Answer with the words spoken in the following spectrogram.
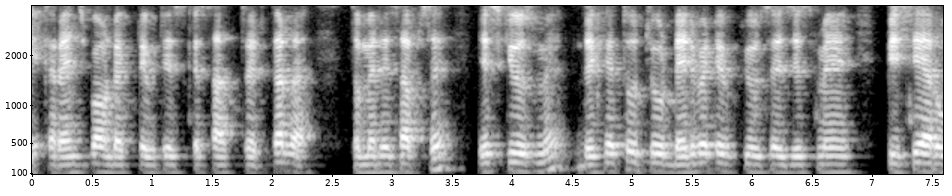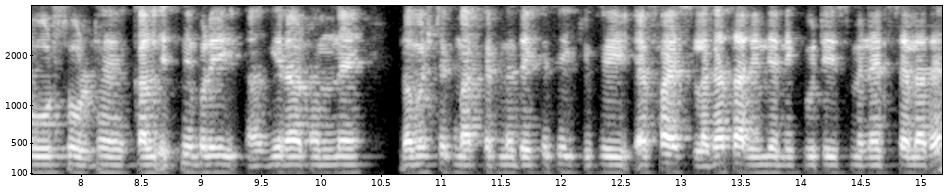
एक रेंज बाउंड एक्टिविटीज़ के साथ ट्रेड कर रहा है। तो मेरे हिसाब से इस क्यूज में देखे तो जो डेरिवेटिव क्यूज है, जिसमें पीसीआर ओवरसोल्ड है, कल इतनी बड़ी गिरावट हमने डोमेस्टिक मार्केट में देखी थी क्योंकि एफ़ लगातार इंडियन इक्विटीज में नेट सेलर है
